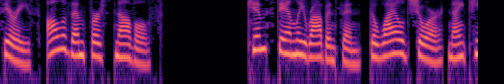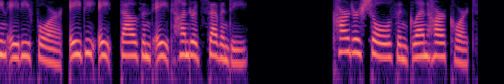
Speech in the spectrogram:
series, all of them first novels. Kim Stanley Robinson, The Wild Shore 1984, 88870 Carter Scholz and Glenn Harcourt,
